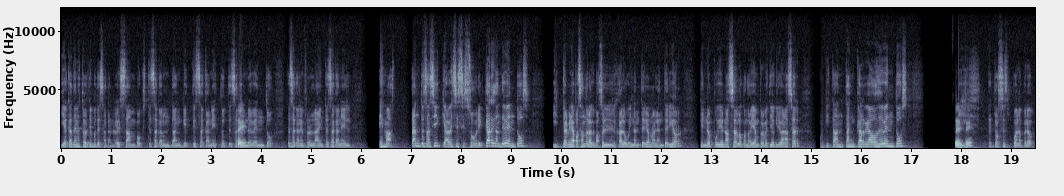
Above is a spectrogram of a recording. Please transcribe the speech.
Y acá tenés todo el tiempo, te sacan el sandbox, te sacan un tanque, te sacan esto, te sacan un evento, te sacan el frontline, te sacan el... Es más, tanto es así que a veces se sobrecargan de eventos y termina pasando lo que pasó el Halloween anterior, no el anterior, que no pudieron hacerlo cuando habían prometido que lo iban a hacer, porque estaban tan cargados de eventos. Entonces, bueno, pero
